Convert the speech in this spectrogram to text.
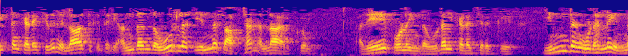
ஐட்டம் கிடைக்குதுன்னு எல்லாத்துக்கும் தெரியும். அந்தந்த ஊர்ல என்ன சாப்பிட்டா நல்லா இருக்கும். அதே போல இந்த உடல் கிடைச்சிருக்கு. இந்த உடல்ல என்ன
